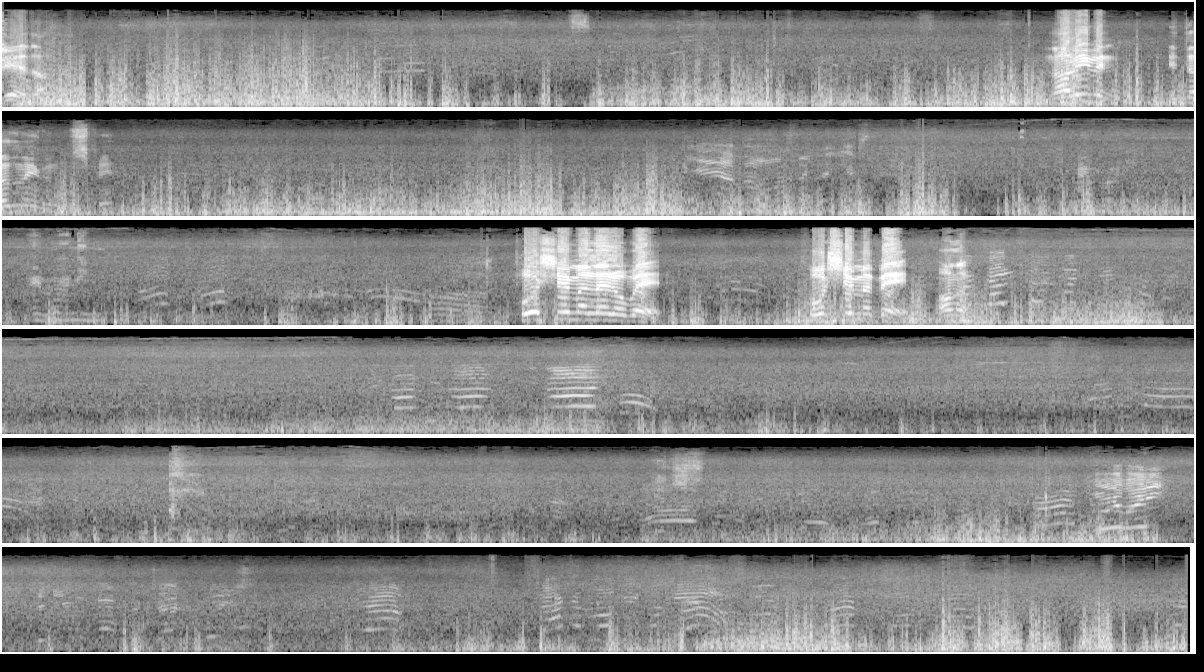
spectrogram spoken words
Yeah. Not even. It doesn't even spin. Push him a little bit. Push him a bit. On the.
